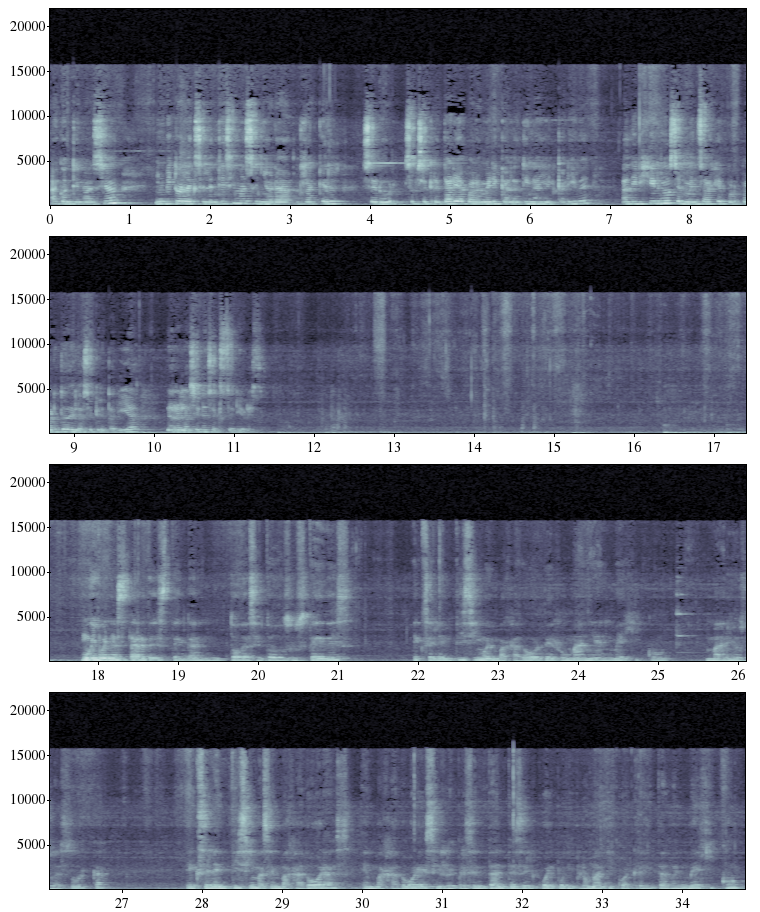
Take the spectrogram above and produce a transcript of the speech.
A continuación, invito a la excelentísima señora Raquel Cerur, subsecretaria para América Latina y el Caribe, a dirigirnos el mensaje por parte de la Secretaría de Relaciones Exteriores. Muy buenas tardes, tengan todas y todos ustedes. Excelentísimo embajador de Rumania en México, Marius Lazurka, excelentísimas embajadoras, embajadores y representantes del cuerpo diplomático acreditado en México,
